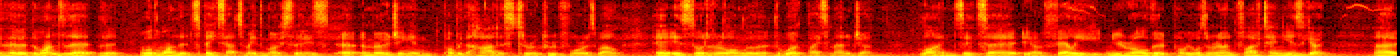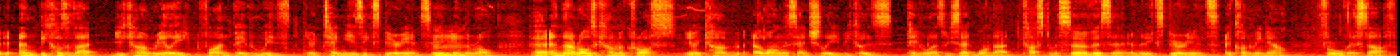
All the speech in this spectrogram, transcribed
The, the ones that, that, well, the one that speaks out to me the most that is uh, emerging and probably the hardest to recruit for as well is sort of along the, the workplace manager lines. It's a you know fairly new role that probably wasn't around five, ten years ago. Uh, and because of that, you can't really find people with you know, 10 years' experience mm. in, in, the role. Uh, and that role's come across, you know, come along essentially because people, as we said, want that customer service and, and the experience economy now for all their staff.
